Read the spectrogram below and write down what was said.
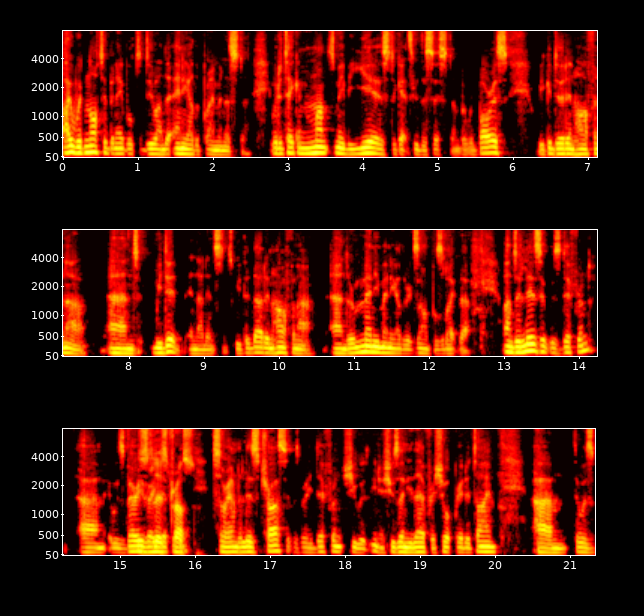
I would not have been able to do under any other prime minister. It would have taken months, maybe years to get through the system. But with Boris, we could do it in half an hour. And we did in that instance. We did that in half an hour. And there are many, many other examples like that. Under Liz, it was different. Um, it was very, very Liz different. Truss. Sorry, under Liz Truss, it was very different. She was, you know, she was only there for a short period of time. Um, there was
